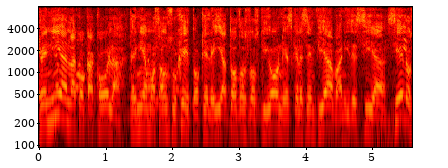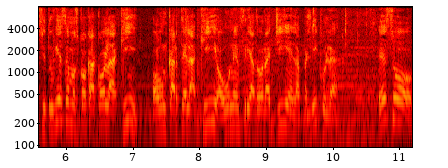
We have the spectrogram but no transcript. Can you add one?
Venían a Coca-Cola. Teníamos a un sujeto que leía todos los guiones que les enviaban y decía, cielo, si tuviésemos Coca-Cola aquí, o un cartel aquí, o un enfriador allí en la película. Eso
